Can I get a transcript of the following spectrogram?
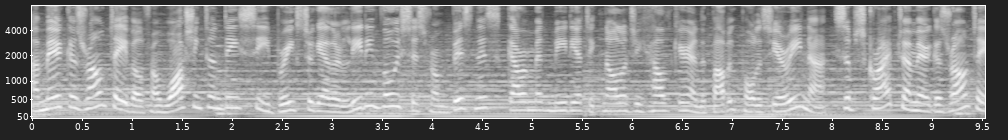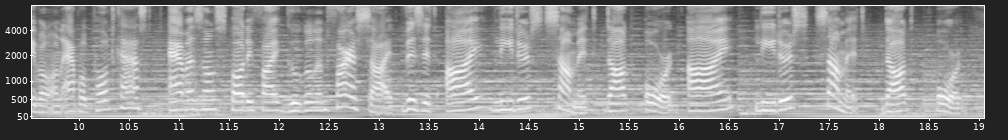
America's Roundtable from Washington, D.C. brings together leading voices from business, government, media, technology, healthcare, and the public policy arena. Subscribe to America's Roundtable on Apple Podcast, Amazon, Spotify, Google, and Fireside. Visit iLeadersSummit.org. iLeadersSummit.org.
